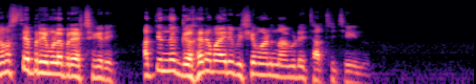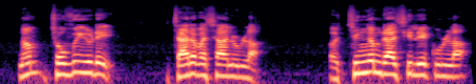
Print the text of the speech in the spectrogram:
നമസ്തേ പ്രിയമുള്ള പ്രേക്ഷകരെ. അത്യന്തം ഗഹനമായൊരു വിഷയമാണ് നാം ഇവിടെ ചർച്ച ചെയ്യുന്നത്. നാം ചൊവ്വയുടെ ചാരവശാലുള്ള ചിങ്ങം രാശിയിലേക്കുള്ള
